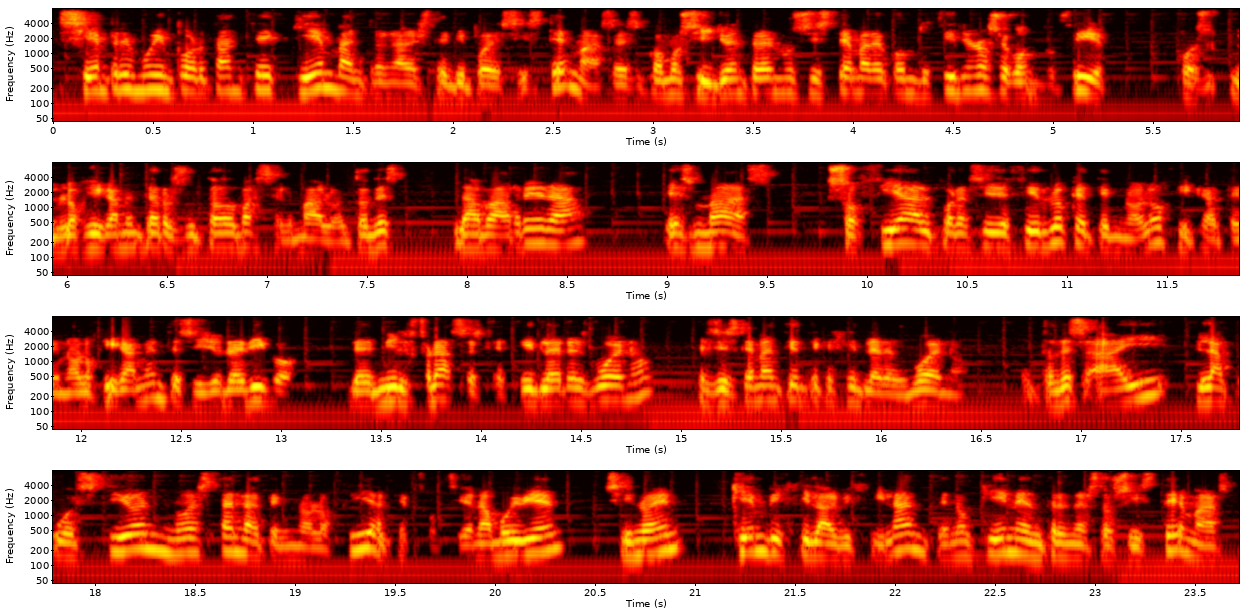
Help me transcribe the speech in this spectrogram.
Siempre es muy importante quién va a entrenar este tipo de sistemas. Es como si yo entré en un sistema de conducir y no sé conducir. Pues lógicamente el resultado va a ser malo. Entonces, la barrera es más social, por así decirlo, que tecnológica. Tecnológicamente, si yo le digo de mil frases que Hitler es bueno, el sistema entiende que Hitler es bueno. Entonces ahí la cuestión no está en la tecnología, que funciona muy bien, sino en quién vigila al vigilante, ¿no? quién entra en estos sistemas,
